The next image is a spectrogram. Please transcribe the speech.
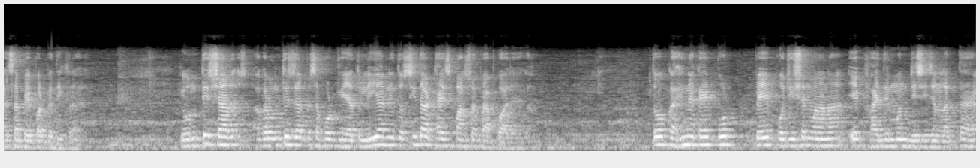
ऐसा पेपर पे दिख रहा है। कि उनतीस चार, अगर उनतीस हज़ार पे सपोर्ट लिया तो लिया, नहीं तो सीधा अट्ठाईस पाँच सौ पे आपको आ जाएगा। तो कहीं ना कहीं पुट पे पोजीशन बनाना एक फ़ायदेमंद डिसीज़न लगता है।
